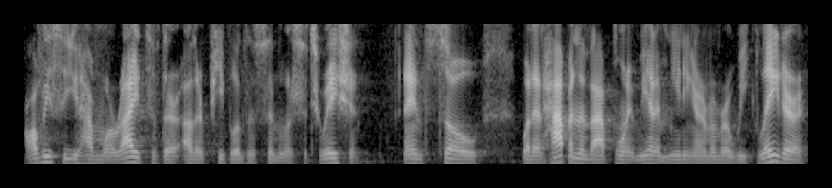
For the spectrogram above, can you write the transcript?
obviously you have more rights if there are other people in a similar situation. And so what had happened at that point, we had a meeting, I remember a week later,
